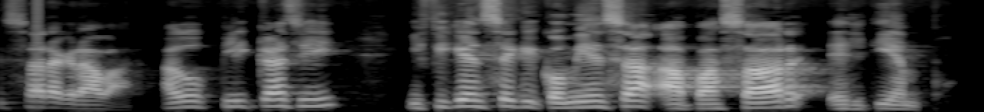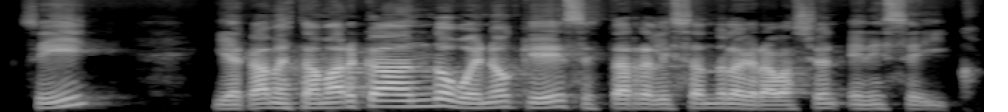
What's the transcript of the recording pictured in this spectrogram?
comenzar a grabar. Hago clic allí y fíjense que comienza a pasar el tiempo, ¿sí? Y acá me está marcando, bueno, que se está realizando la grabación en ese icono.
